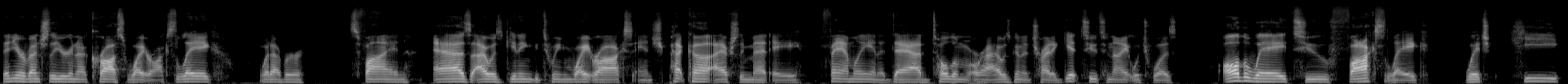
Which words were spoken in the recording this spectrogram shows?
then you're eventually you're to cross White Rocks Lake, whatever. It's fine. As I was getting between White Rocks and Chapetka, I actually met a family and a dad, told them where I was going to try to get to tonight, which was all the way to Fox Lake, which he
